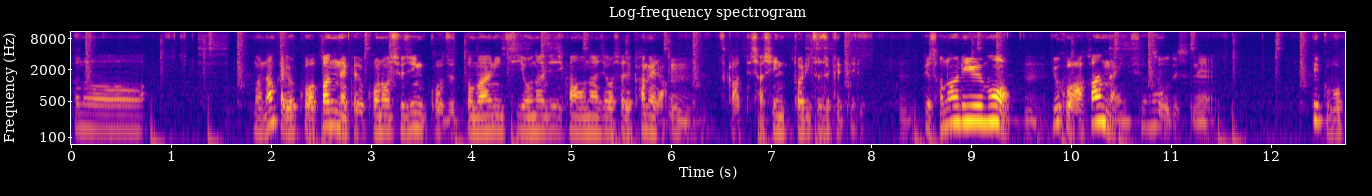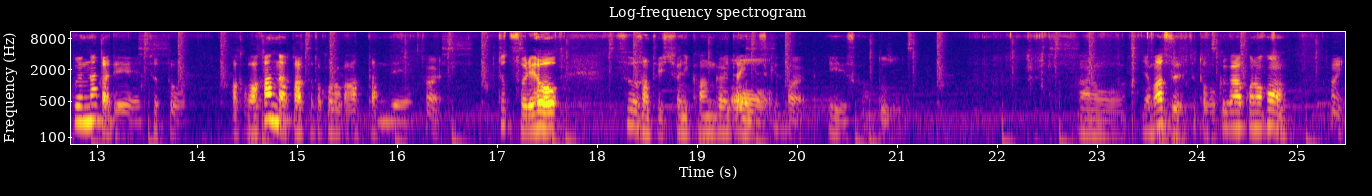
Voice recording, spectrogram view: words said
そのまあなんかよく分かんないけどこの主人公ずっと毎日同じ時間同じ場所でカメラうん。使って写真撮り続けてる。うん。でその理由もうん。よく分かんないんですよね。そうですね。結構僕の中でちょっとわ分かんなかったところがあったんではい。ちょっとそれを須藤さんと一緒に考えたいんですけど、はい。いいですか？どうぞ。あのじゃあまずちょっと僕がこの本はい。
